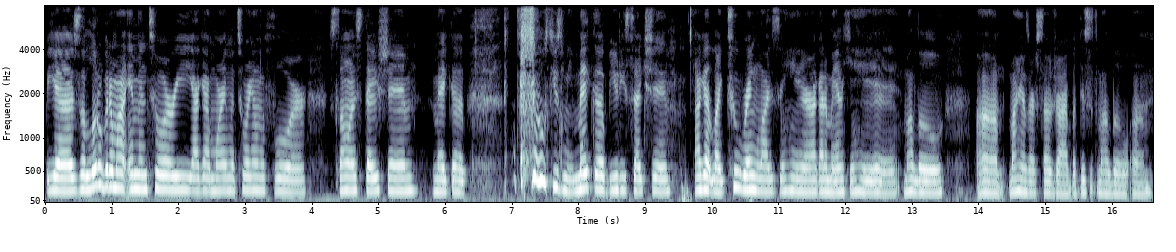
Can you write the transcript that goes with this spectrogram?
but yeah, there's a little bit of my inventory. I got more inventory on the floor. Sewing station, makeup. Excuse me, makeup, beauty section. I got like two ring lights in here. I got a mannequin head, my little um, my hands are so dry, but this is my little, um,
